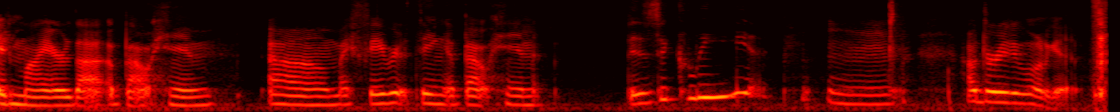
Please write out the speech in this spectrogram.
admire that about him. Um, my favorite thing about him physically, mm, how dirty do you want to get?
